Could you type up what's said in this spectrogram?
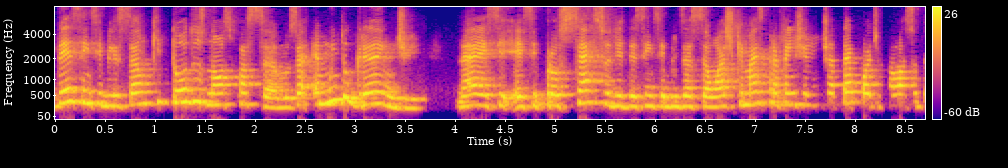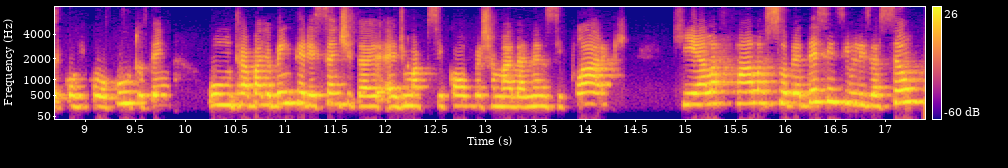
dessensibilização que todos nós passamos. É, é muito grande né, esse, esse processo de dessensibilização. Acho que mais para frente a gente até pode falar sobre currículo oculto. Tem um trabalho bem interessante da, é, de uma psicóloga chamada Nancy Clark, que ela fala sobre a dessensibilização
